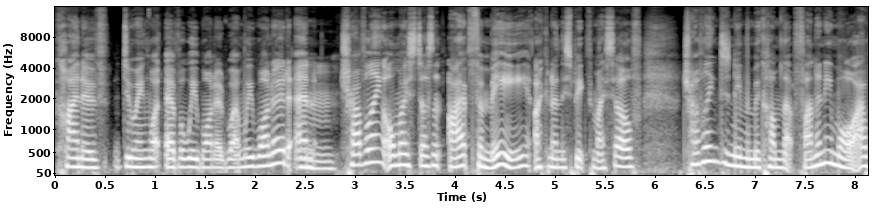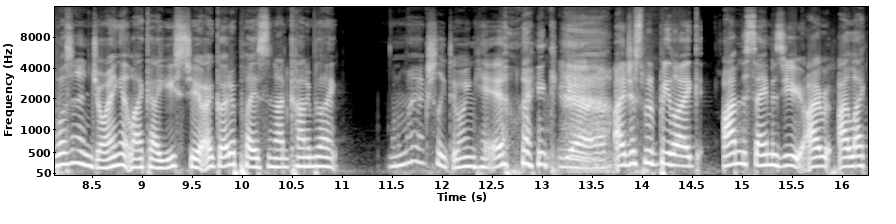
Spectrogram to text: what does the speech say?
kind of doing whatever we wanted when we wanted and Mm. traveling almost doesn't I for me, I can only speak for myself. Traveling didn't even become that fun anymore. I wasn't enjoying it like I used to. I go to places and I'd kind of be like what am I actually doing here? like Yeah. I just would be like I'm the same as you. I I like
